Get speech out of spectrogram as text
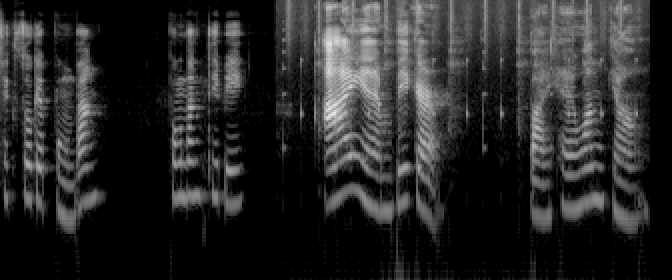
책 속의 퐁당, 퐁당TV. I am bigger by 혜원 경.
